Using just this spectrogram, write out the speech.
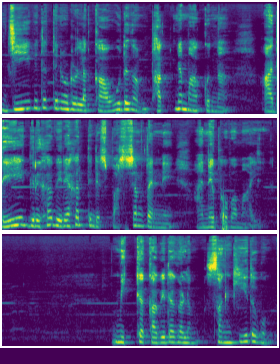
ജീവിതത്തിനോടുള്ള കൗതുകം ഭഗ്നമാക്കുന്ന അതേ ഗൃഹവിരഹത്തിന്റെ സ്പർശം തന്നെ അനുഭവമായി. മിക്ക കവിതകളും സംഗീതവും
